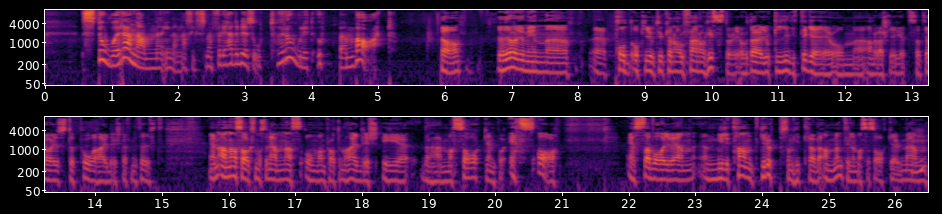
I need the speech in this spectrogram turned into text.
stora namnen inom nazismen. För det hade blivit så otroligt uppenbart. Ja, jag gör ju min eh, eh podd och YouTube-kanal Fan of History. Och där har jag gjort lite grejer om eh, andra världskriget. Så att jag har ju stött på Heidrich definitivt. En annan sak som måste nämnas om man pratar om Heidrich är den här massaken på SA. SA var ju en, en militant grupp som Hitler hade använt till en massa saker. Men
